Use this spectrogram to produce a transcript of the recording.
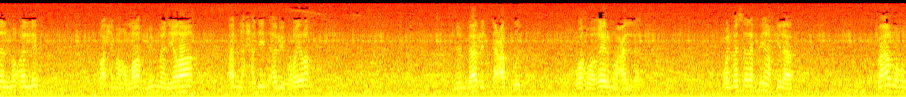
أن المؤلف رحمه الله ممن يرى أن حديث أبي هريرة من باب التعبد وهو غير معلل والمسألة فيها خلاف. بعضهم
